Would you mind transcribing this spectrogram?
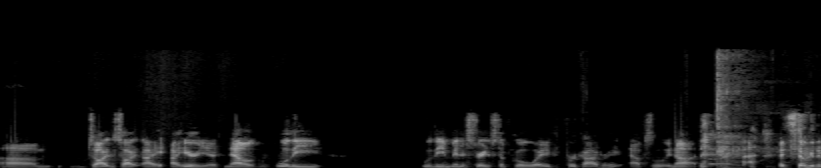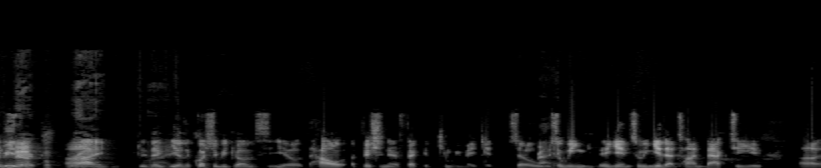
um, so I so I, I, I hear you. Now, will the will the administrative stuff go away for cadre? Absolutely not. it's still going to be there. right. Um, the, right. you know the question becomes you know how efficient and effective can we make it so right. so we again so we can get that time back to you uh,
